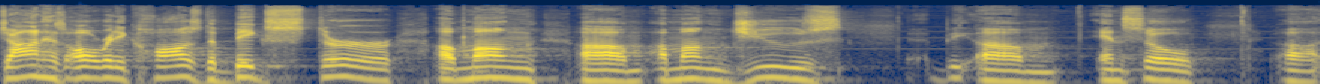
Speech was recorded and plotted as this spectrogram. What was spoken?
John has already caused a big stir among, um, among Jews. Um, and so, uh,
